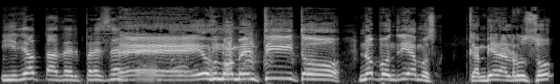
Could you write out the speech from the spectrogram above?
idiota del presente. ¡Eh! Un momentito. ¿No pondríamos cambiar al ruso?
